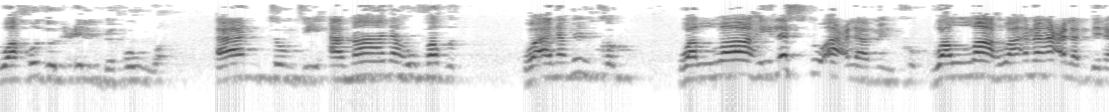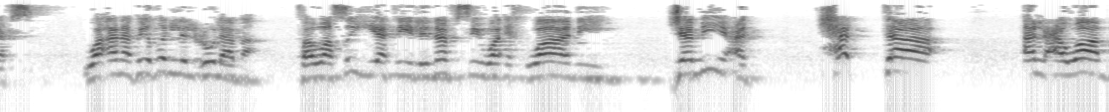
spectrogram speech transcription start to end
وخذوا العلم بقوة. أنتم في أمانة فضل وأنا منكم. والله لست أعلى منكم. والله وأنا أعلم بنفسي. وأنا في ظل العلماء. فوصيتي لنفسي وإخواني جميعا حتى العوام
